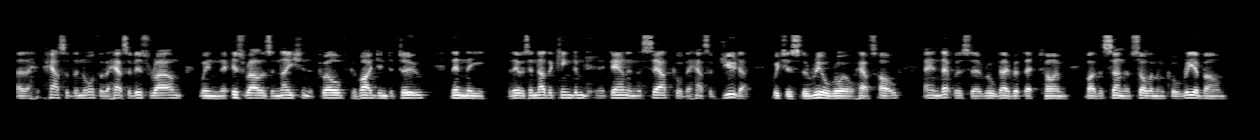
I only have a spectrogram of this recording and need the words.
uh, the house of the north of the house of Israel, when Israel as a nation of 12 divided into two. Then the, there was another kingdom down in the south called the house of Judah, which is the real royal household. And that was uh, ruled over at that time by the son of Solomon called Rehoboam.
